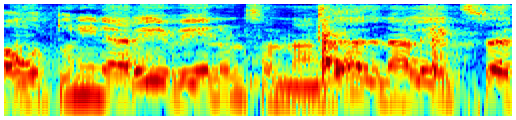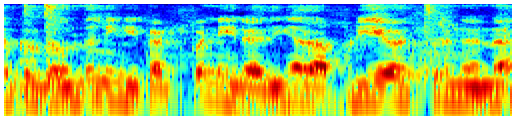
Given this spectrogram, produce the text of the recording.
அவங்க துணி நிறைய வேணும்னு சொன்னாங்க. அதனால எக்ஸ்ட்ரா இருக்கிறத வந்து நீங்கள் கட் பண்ணிடாதீங்க. அதை அப்படியே வச்சுருங்கன்னு.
